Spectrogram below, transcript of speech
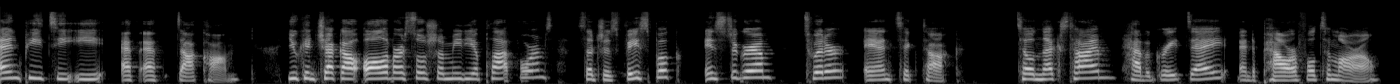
npteff.com. You can check out all of our social media platforms such as Facebook, Instagram, Twitter, and TikTok. Till next time, have a great day and a powerful tomorrow.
